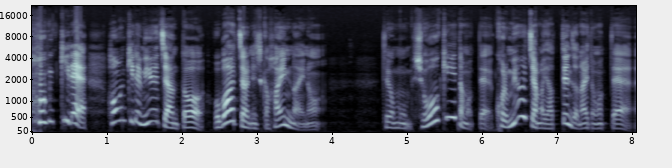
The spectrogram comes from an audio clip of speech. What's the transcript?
本気で本気でみゆちゃんとおばあちゃんにしか入んないの。てかもう正気と思って。これみゆちゃんがやってんじゃないと思って。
